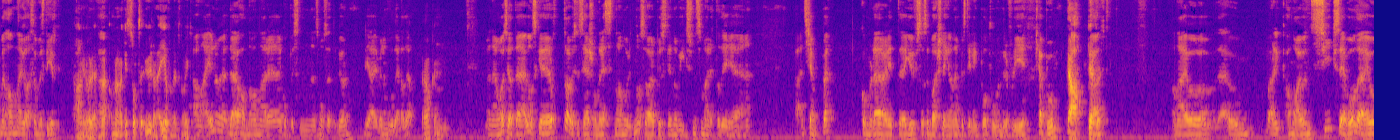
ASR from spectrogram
men han ga seg med stil. Ja, han gjør det. Men, men han har ikke solgt seg ut. Han eier fremdeles Norwegian. Han eier noe- Det er jo han og han der eh, kompisen som også heter Bjørn. De eier vel en god del av det, ja. Ja, okay. Mm. Men jeg må jo si at det er ganske rått, da, hvis du ser sånn resten av Norden. Og så er det plutselig Norwegian som er et av de eh, ja, En kjempe. Kommer der, er litt eh, gufs, og så bare slenger han en bestilling på 200 fly. Kaboom! Ja, det er Ja. tøft. Han er jo, det er jo Han har jo en syk CV òg. Det er jo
